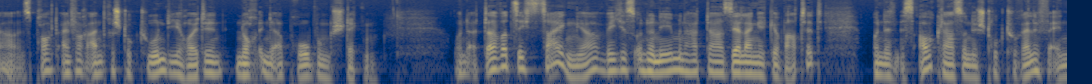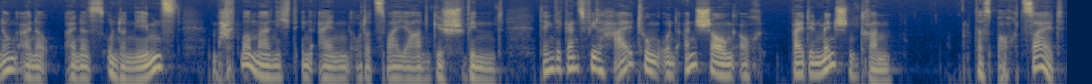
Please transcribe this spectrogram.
Ja, es braucht einfach andere Strukturen, die heute noch in der Erprobung stecken. Und da wird sich zeigen, ja, welches Unternehmen hat da sehr lange gewartet. Und dann ist auch klar, so eine strukturelle Veränderung einer, eines Unternehmens macht man mal nicht in ein oder zwei Jahren geschwind. Denkt ja ganz viel Haltung und Anschauung auch bei den Menschen dran. Das braucht Zeit.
